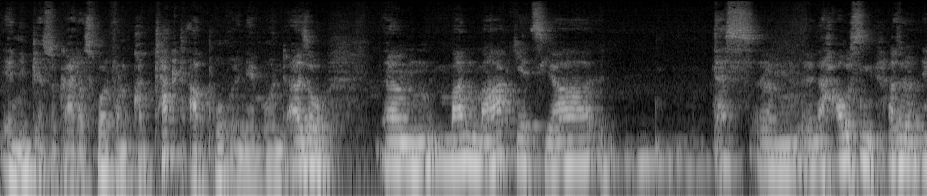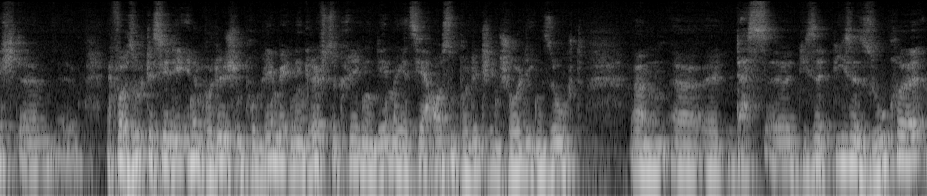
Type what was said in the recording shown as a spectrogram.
er nimmt ja sogar das Wort von Kontaktabbruch in den Mund. Also ähm, man mag jetzt ja das ähm, nach außen, also nicht, ähm, er versucht es hier die innenpolitischen Probleme in den Griff zu kriegen, indem er jetzt hier außenpolitisch Entschuldigen sucht. Ähm, äh, dass äh, diese, diese Suche,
